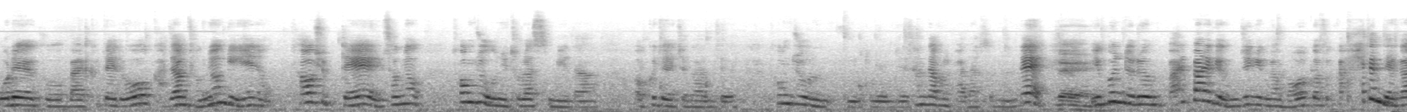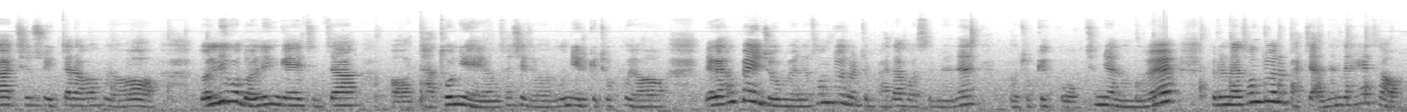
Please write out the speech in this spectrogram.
올해 그 말 그대로 가장 정년기인 40, 50대 성령 성주 운이 들어왔습니다. 어 그제 제가 이제 성주 운도 이제 상담을 받았었는데 네. 이분들은 빨리빠르게 움직이면 먹을 것을 가득 내가 질 수 있다라고 하고요. 널리고 널린 게 진짜 어, 다 돈이에요. 사실은 운이 이렇게 좋고요. 내가 형편이 좋으면 성준을 좀 받아봤으면은 더 좋겠고 10년 운을 그러나 성준을 받지 않는다 해서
